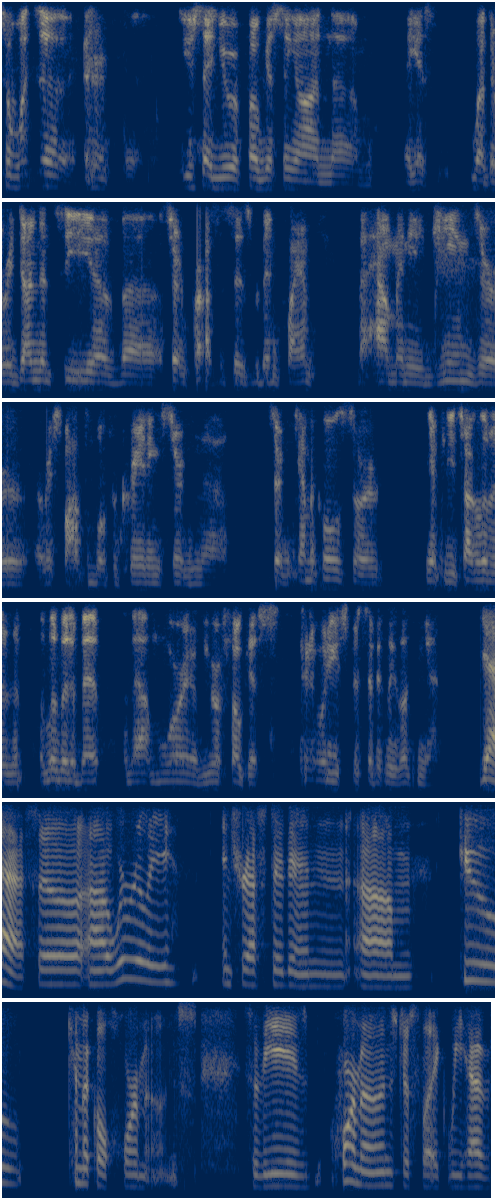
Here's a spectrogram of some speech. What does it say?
So what's a? you said you were focusing on, um, I guess, what the redundancy of uh, certain processes within plants, how many genes are, are responsible for creating certain uh, certain chemicals, or yeah, can you talk a little bit a little bit about about more of your focus? What are you specifically looking at? Yeah, so uh, we're really interested in um, two chemical hormones. So these hormones, just like we have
